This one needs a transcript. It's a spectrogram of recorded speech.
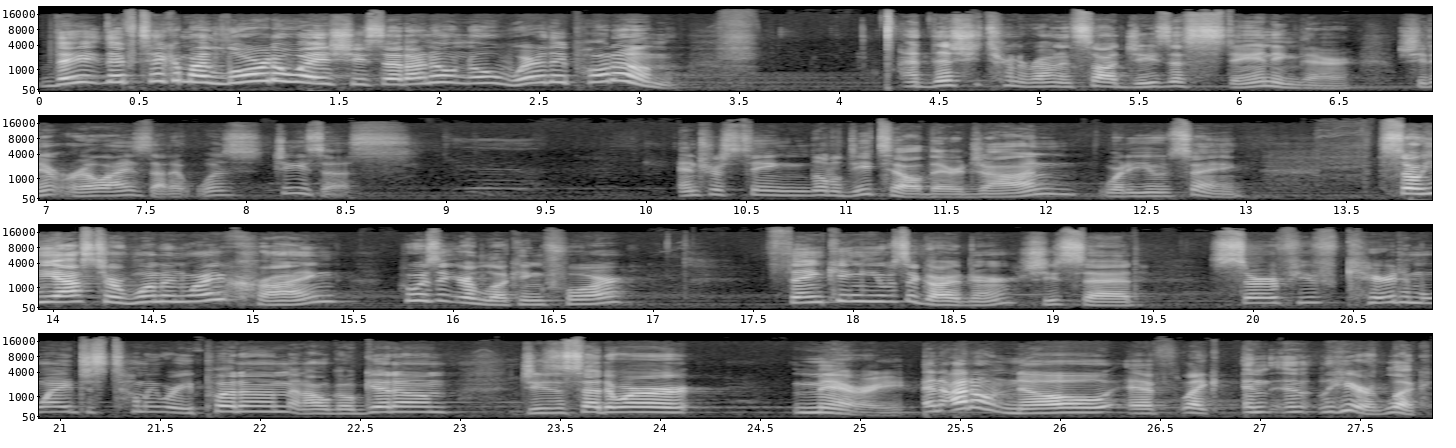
they, they've taken my Lord away, she said. I don't know where they put him. At this, she turned around and saw Jesus standing there. She didn't realize that it was Jesus. Interesting little detail there, John. What are you saying? So he asked her, Woman, why are you crying? Who is it you're looking for? Thinking he was a gardener, she said, Sir, if you've carried him away, just tell me where you put him, and I'll go get him. Jesus said to her, Mary. And I don't know if, like, and, and here, look,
